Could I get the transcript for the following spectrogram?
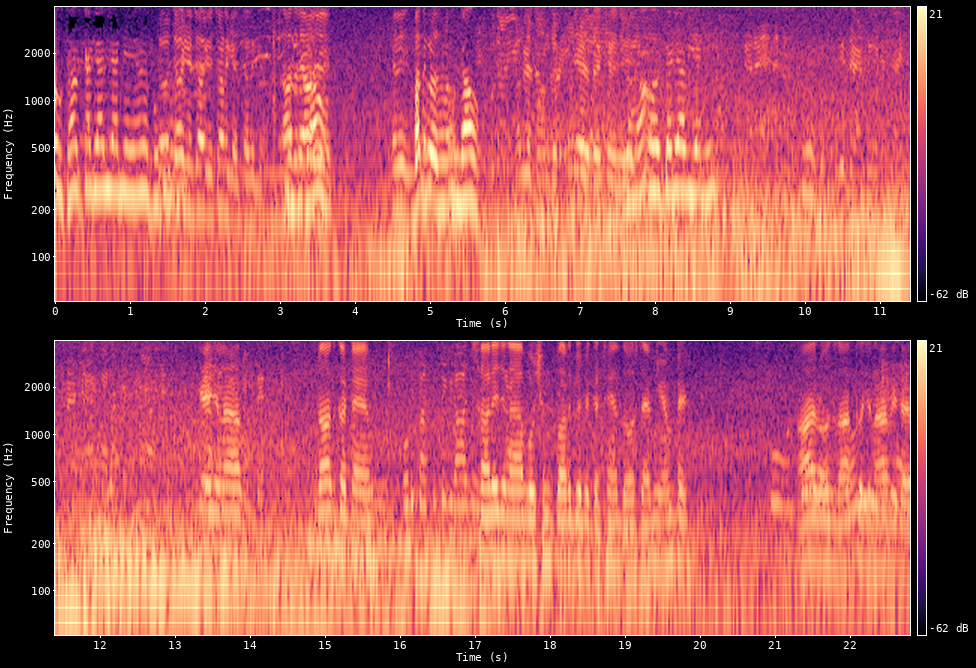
उठा चढ़ जा भी आने हमें भूख चढ़ गया चढ़ गया चढ़ गया चढ़ गया। आ ले आओ यानी बंद करो सुनो लाओ ये देखें जी। लाओ चढ़ जा ये जनाब रात का टाइम सारे जनाब ओशन पार्क पे इकट्ठे हैं दोस्त एवनी एम पे। हर रोज़ रात को जनाब इधर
